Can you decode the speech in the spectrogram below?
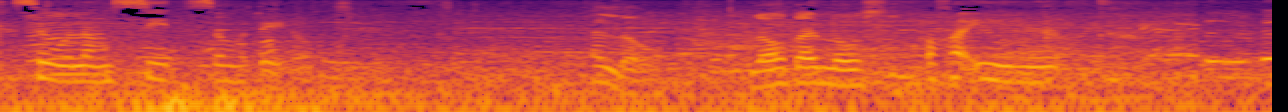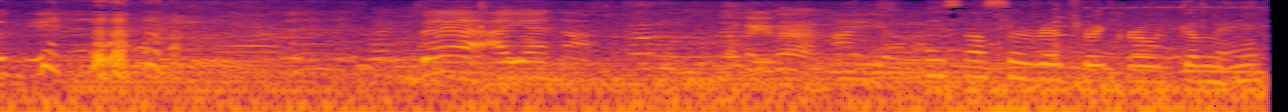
kasi walang seat sa Mateo. Hello. Long time no see. Pakainit. Be, ayan na. Okay na. Ayaw. Guys, nasa Red Brick Road kami.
